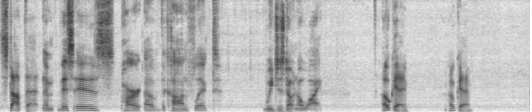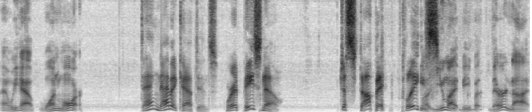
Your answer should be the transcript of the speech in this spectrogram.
Stop that. Um, this is part of the conflict. We just don't know why. Okay. Okay. And we have one more. Dang nabbit captains, we're at peace now. Just stop it, please. Well, you might be, but they're not.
